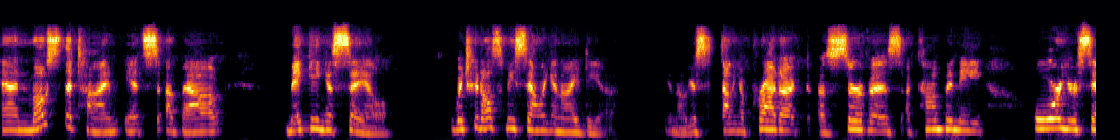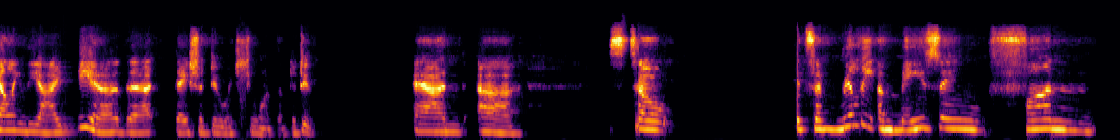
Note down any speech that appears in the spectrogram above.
And most of the time, it's about making a sale, which could also be selling an idea. You know, you're selling a product, a service, a company, or you're selling the idea that they should do what you want them to do. And uh, so it's a really amazing, fun,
